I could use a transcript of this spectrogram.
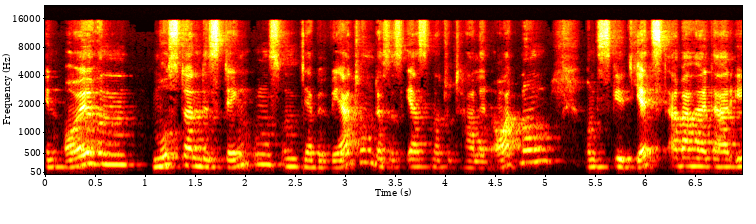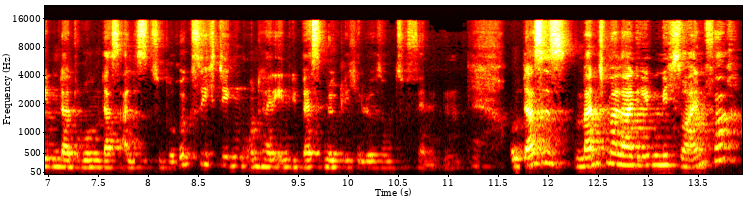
in euren Mustern des Denkens und der Bewertung. Das ist erstmal total in Ordnung. Und es gilt jetzt aber halt da eben darum, das alles zu berücksichtigen und halt eben die bestmögliche Lösung zu finden. Und das ist manchmal halt eben nicht so einfach.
